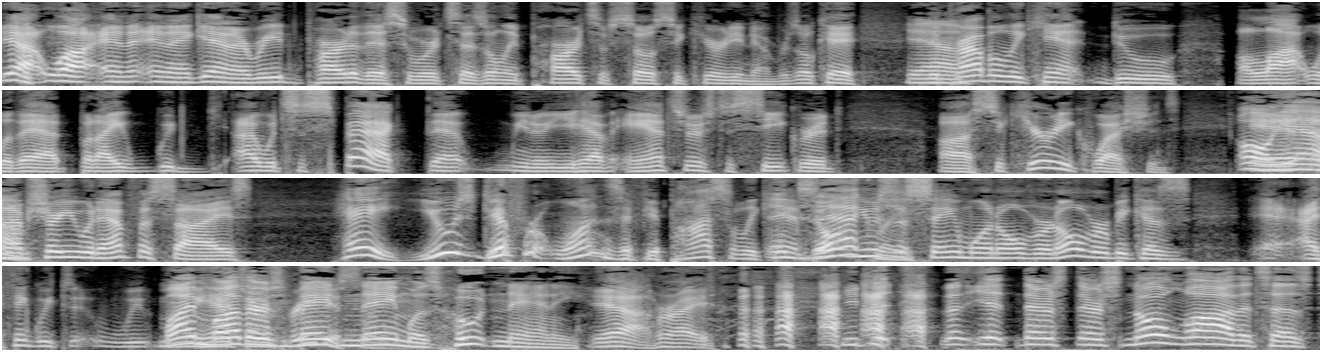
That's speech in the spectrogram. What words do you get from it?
Yeah, well, and and again, I read part of this where it says only parts of Social Security numbers. Okay, Yeah. they probably can't do a lot with that, but I would I would suspect that you know you have answers to secret uh, security questions. Oh, And- yeah. and I'm sure you would emphasize, hey, use different ones if you possibly can. Don't use the same one over and over because eh, I think we t- we My we mother's maiden name was Hootenanny. Yeah, right. you just, there's there's no law that says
